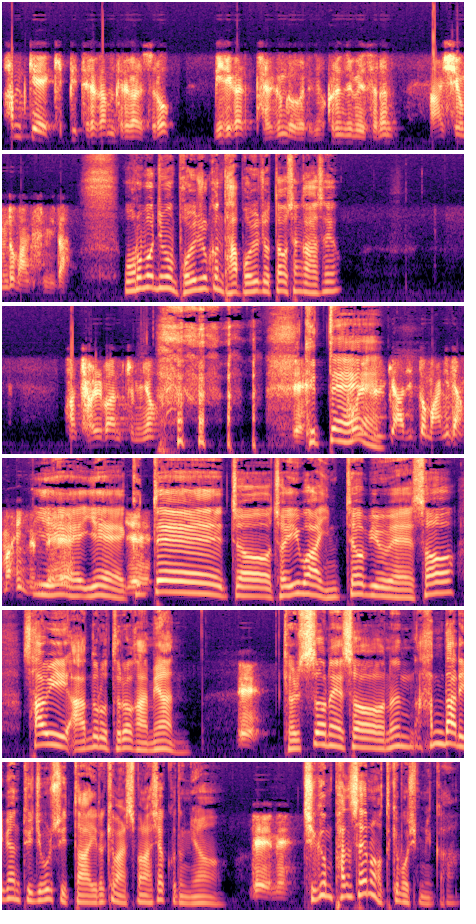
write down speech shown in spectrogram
함께 깊이 들어가면 들어갈수록 미래가 밝은 거거든요. 그런 점에서는 아쉬움도 많습니다. 원 후보님은 보여줄 건 다 보여줬다고 생각하세요? 한 절반쯤요. 네. 그때 게 아직도 많이 남아 있는데. 예, 예. 그때 저 저희와 인터뷰에서 사위 안으로 들어가면 네, 결선에서는 한 달이면 뒤집을 수 있다 이렇게 말씀을 하셨거든요. 네, 네. 지금 판세는 어떻게 보십니까?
